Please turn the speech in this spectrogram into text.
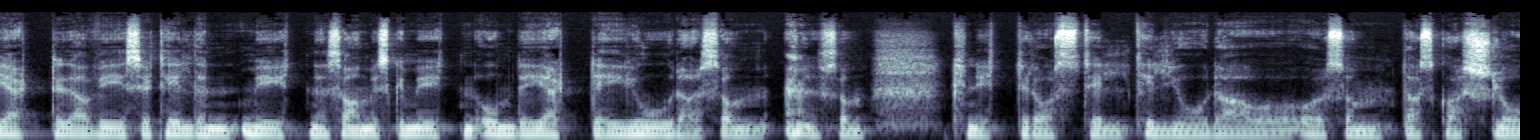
hjertet da viser til den myten, den samiske myten om det hjertet i jorda som, som knytter oss til, til jorda, og, og, som da skal slå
